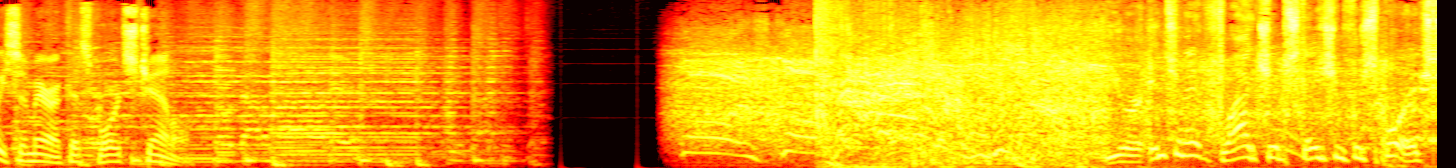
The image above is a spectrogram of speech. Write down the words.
America Sports Channel. Your internet flagship station for sports.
